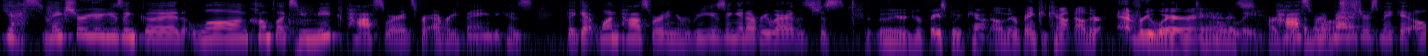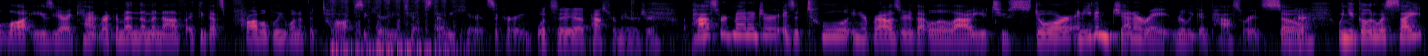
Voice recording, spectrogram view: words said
Yes, make sure you're using good, long, complex, unique passwords for everything because they get one password and you're reusing it everywhere, that's just Then you're in your Facebook account, now in their bank account, now they're everywhere, and totally. it's hard to get them Password managers make it a lot easier. I can't recommend them enough. I think that's probably one of the top security tips that we hear at Sucuri. What's a uh, password manager? A password manager is a tool in your browser that will allow you to store and even generate really good passwords. So Okay. when you go to a site,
